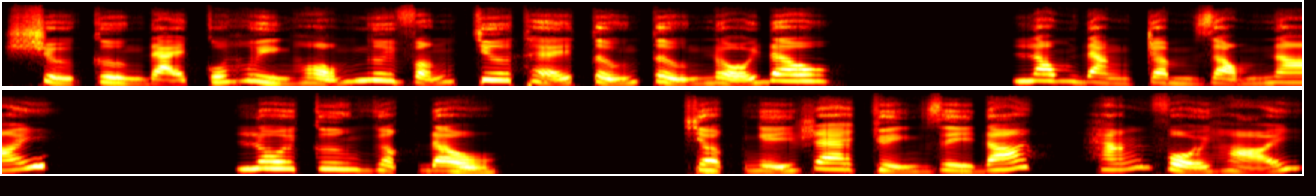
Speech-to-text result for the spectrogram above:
Sự cường đại của huyền hổn ngươi vẫn chưa thể tưởng tượng nổi đâu. Long đằng trầm giọng nói. Lôi cương gật đầu. Chợt nghĩ ra chuyện gì đó, hắn vội hỏi.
